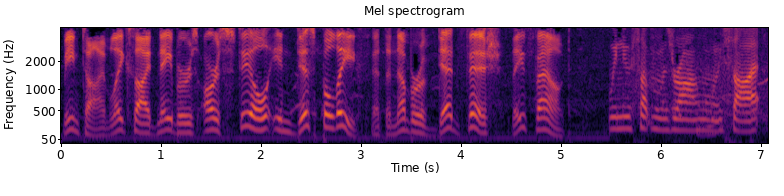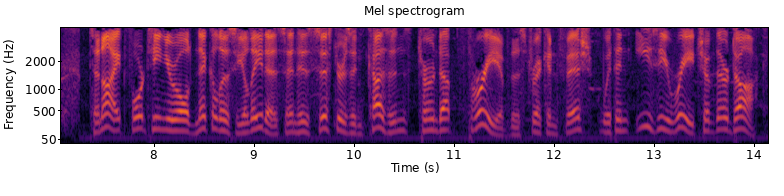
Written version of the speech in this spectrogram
Meantime, lakeside neighbors are still in disbelief at the number of dead fish they've found. We knew something was wrong when we saw it. Tonight, 14 year old Nicholas Yalidas and his sisters and cousins turned up three of the stricken fish within easy reach of their dock.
